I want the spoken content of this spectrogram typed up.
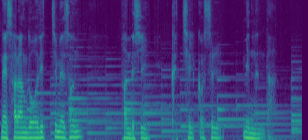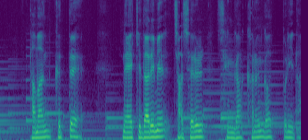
내 사랑도 어디쯤에선 반드시 그칠 것을 믿는다. 다만 그때 내 기다림의 자세를 생각하는 것 뿐이다.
